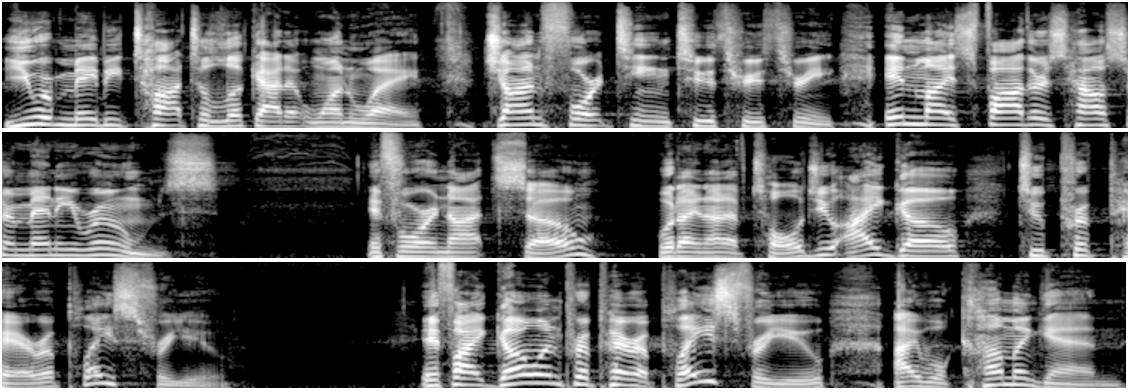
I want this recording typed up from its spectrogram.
you were maybe taught to look at it one way. John 14, 2 through 3. In my Father's house are many rooms. If it were not so, would I not have told you? I go to prepare a place for you. If I go and prepare a place for you, I will come again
